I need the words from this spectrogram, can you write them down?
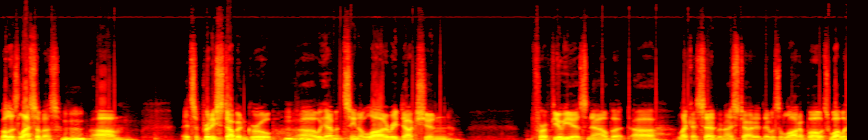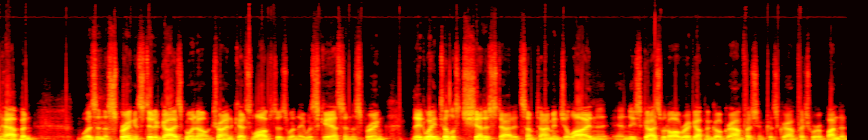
Well, there's less of us. Um, it's a pretty stubborn group. Uh, we haven't seen a lot of reduction for a few years now, but uh, like I said, when I started, there was a lot of boats. What would happen was in the spring, instead of guys going out and trying to catch lobsters when they were scarce in the spring, they'd wait until the shedders started sometime in July, and, and these guys would all rig up and go ground fishing because ground fish were abundant.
